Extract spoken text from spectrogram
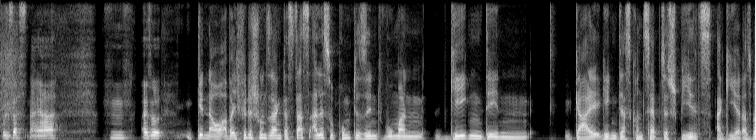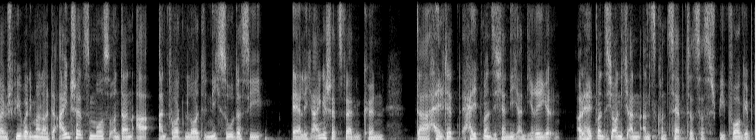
wo du sagst, naja, hm, also. Genau, aber ich würde schon sagen, dass das alles so Punkte sind, wo man gegen den Guy, gegen das Konzept des Spiels agiert. Also beim Spiel, bei dem man Leute einschätzen muss und dann antworten Leute nicht so, dass sie ehrlich eingeschätzt werden können, da hält, hält man sich ja nicht an die Regeln. Aber hält man sich auch nicht an, ans Konzept, das das Spiel vorgibt.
